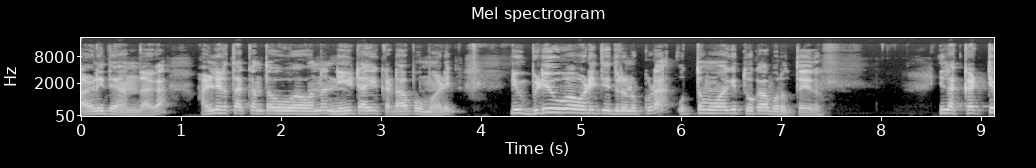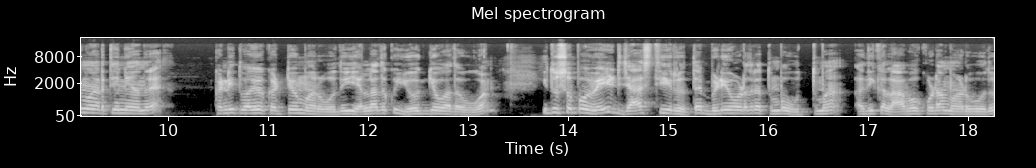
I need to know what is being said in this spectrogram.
ಅರಳಿದೆ ಅಂದಾಗ ಅರಳಿರ್ತಕ್ಕಂಥ ಹೂವನ್ನು ನೀಟಾಗಿ ಕಟಾಪು ಮಾಡಿ ನೀವು ಬಿಡಿ ಹೂವು ಹೊಡಿತಿದ್ರೂ ಕೂಡ ಉತ್ತಮವಾಗಿ ತೂಕ ಬರುತ್ತೆ ಇದು. ಇಲ್ಲ, ಕಟ್ಟಿ ಮಾರ್ತೀನಿ ಅಂದರೆ ಖಂಡಿತವಾಗಿಯೂ ಕಟ್ಟಿಯೂ ಮಾರ್ಬೋದು. ಎಲ್ಲದಕ್ಕೂ ಯೋಗ್ಯವಾದ ಹೂವು. ಇದು ಸ್ವಲ್ಪ ವೆಯ್ಟ್ ಜಾಸ್ತಿ ಇರುತ್ತೆ. ಬಿಡಿ ಹೊಡೆದ್ರೆ ತುಂಬ ಉತ್ತಮ, ಅಧಿಕ ಲಾಭ ಕೂಡ ಮಾಡ್ಬೋದು.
